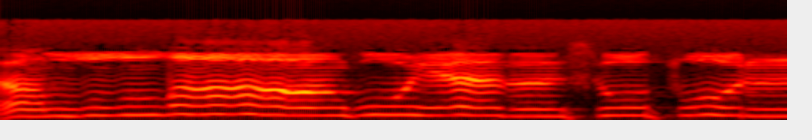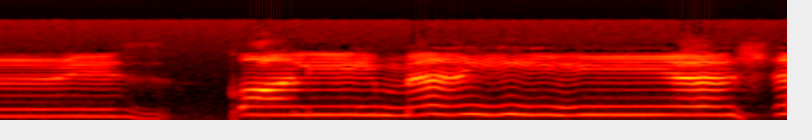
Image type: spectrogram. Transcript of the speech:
الله يبسط الرزق لمن يشاء.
